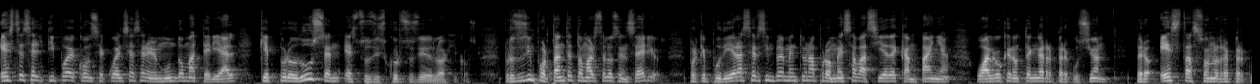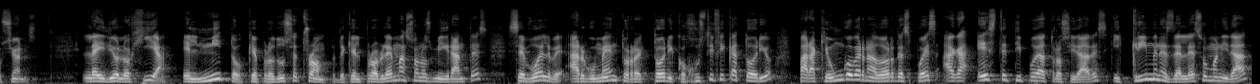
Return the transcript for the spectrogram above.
Este es el tipo de consecuencias en el mundo material que producen estos discursos ideológicos. Por eso es importante tomárselos en serio, porque pudiera ser simplemente una promesa vacía de campaña o algo que no tenga repercusión, pero estas son las repercusiones. La ideología, el mito que produce Trump de que el problema son los migrantes, se vuelve argumento retórico justificatorio para que un gobernador después haga este tipo de atrocidades y crímenes de lesa humanidad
